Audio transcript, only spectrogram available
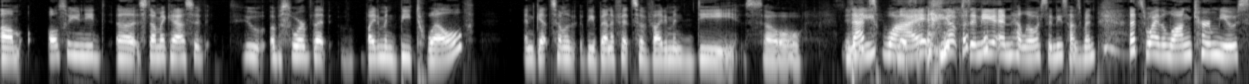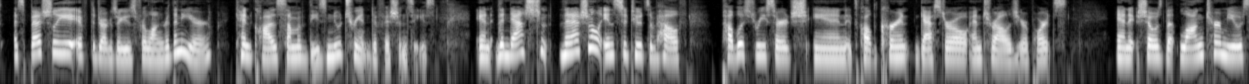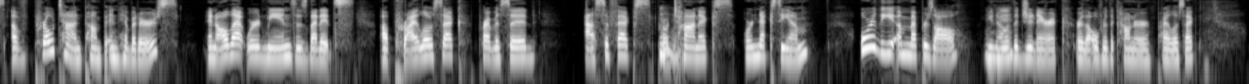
Um, also, you need uh, stomach acid to absorb that vitamin B12 and get some of the benefits of vitamin D. So, Cindy, That's why, yep, Cindy and hello, Cindy's husband. That's why the long term use, especially if the drugs are used for longer than a year, can cause some of these nutrient deficiencies. And the, Nation- the National Institutes of Health published research in, it's called Current Gastroenterology Reports, and it shows that long term use of proton pump inhibitors, and all that word means is that it's a Prilosec, Prevacid, Aciphex, mm-hmm. Protonix, or Nexium, or the omeprazole, you know, mm-hmm. the generic or the over the counter Prilosec.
